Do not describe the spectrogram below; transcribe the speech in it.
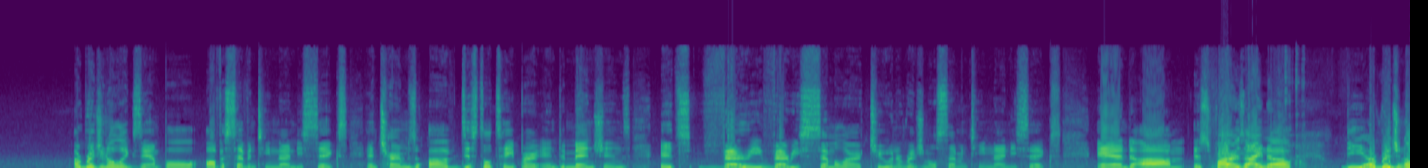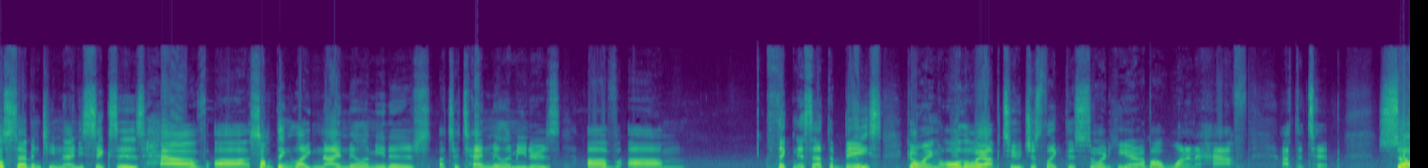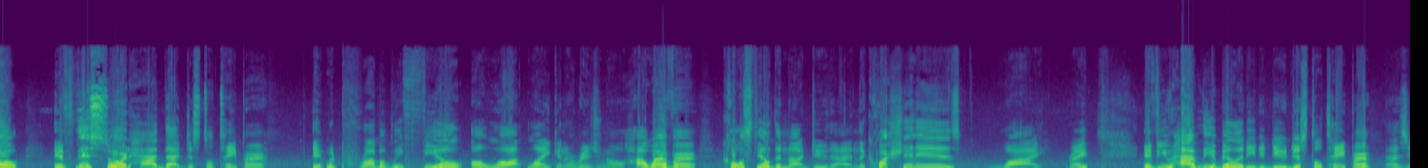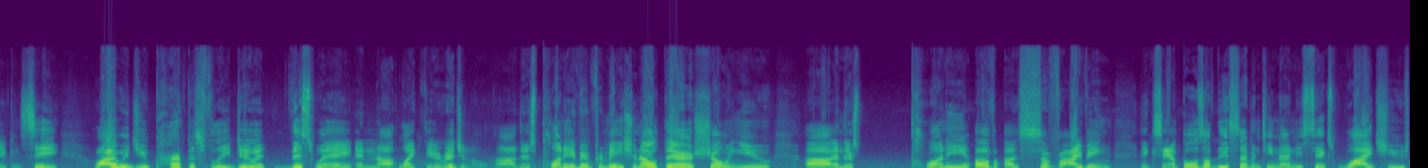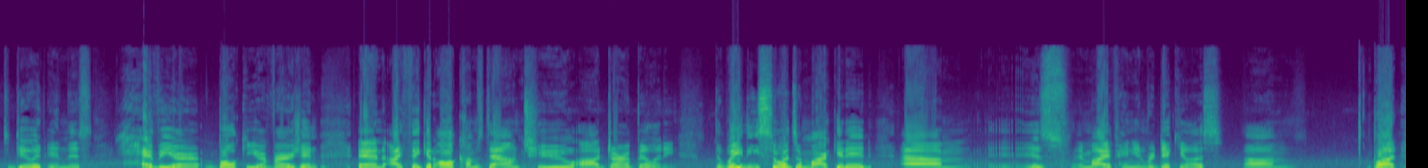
original example of a 1796, in terms of distal taper and dimensions, it's very, very similar to an original 1796. And um, as far as I know, the original 1796s have uh, something like 9 millimeters to 10 millimeters of um, thickness at the base, going all the way up to just like this sword here, about one and a half at the tip. So if this sword had that distal taper, it would probably feel a lot like an original. However, Cold Steel did not do that. And the question is, why, right? If you have the ability to do distal taper, as you can see, why would you purposefully do it this way and not like the original? Uh, there's plenty of information out there showing you, uh, and there's plenty of uh, surviving examples of the 1796. Why choose to do it in this heavier, bulkier version? And I think it all comes down to uh, durability. The way these swords are marketed um, is, in my opinion, ridiculous. Um, but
